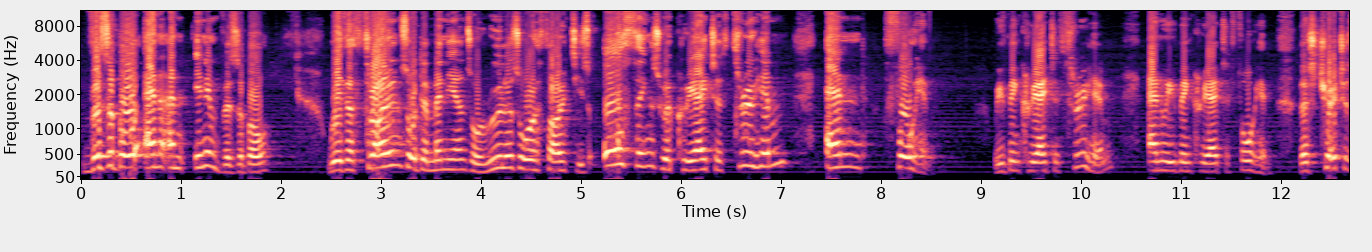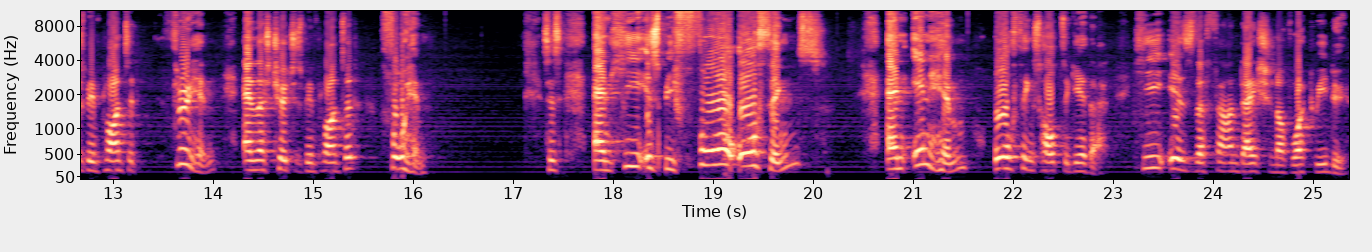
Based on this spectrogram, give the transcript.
visible and invisible, whether thrones or dominions or rulers or authorities, all things were created through him and for him. We've been created through him and we've been created for him. This church has been planted through him and this church has been planted for him. It says, And he is before all things, and in him all things hold together. He is the foundation of what we do.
